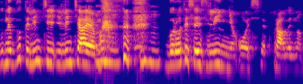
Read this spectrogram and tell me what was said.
не бути лінті, лінтяями, Mm-hmm. боротися з ління, ось як правильно.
